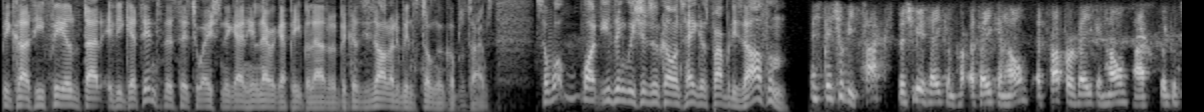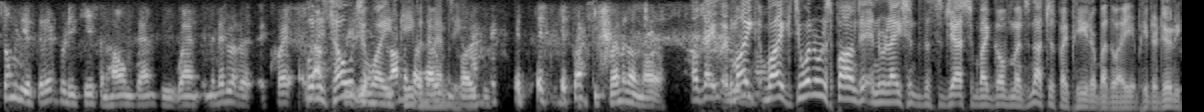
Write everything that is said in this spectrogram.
because he feels that if he gets into this situation again, he'll never get people out of it because he's already been stung a couple of times. So what, what do you think we should just go and take his properties off him? They should be taxed. There should be a vacant, a vacant home, a proper vacant home tax. Like if somebody is deliberately keeping homes empty when in the middle of a, a cra- But he's told you why he's keeping them empty. crisis, It's, it's, it's actually criminal, Niall. Okay, Mike, Mike, do you want to respond to, in relation to the suggestion by government, not just by Peter, by the way, Peter Dooley,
